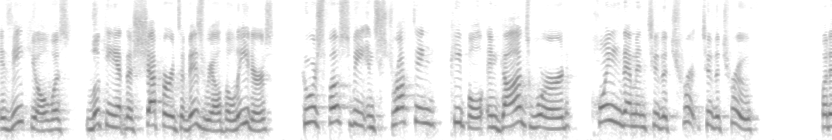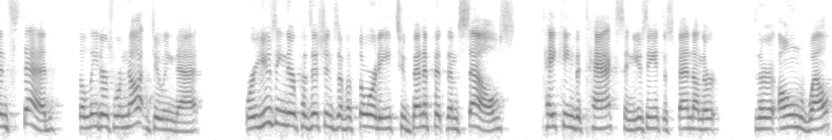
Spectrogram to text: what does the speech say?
Ezekiel was looking at the shepherds of Israel, the leaders, who were supposed to be instructing people in God's word, pointing them into the tr- to the truth, but instead, the leaders were not doing that. Were using their positions of authority to benefit themselves, taking the tax and using it to spend on their, their own wealth,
